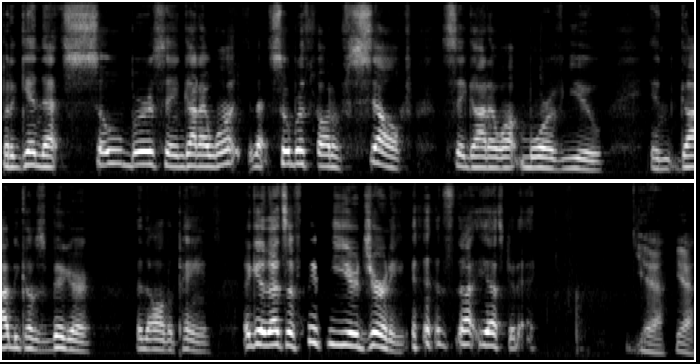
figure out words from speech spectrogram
But again, that sober saying, God, I want that sober thought of self. Say, God, I want more of you, and God becomes bigger than all the pain. Again, that's a 50 year journey. it's not yesterday. Yeah, yeah,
